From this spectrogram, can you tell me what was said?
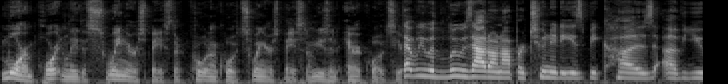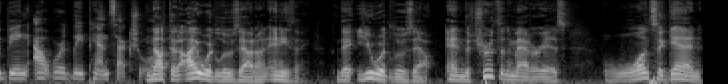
More importantly, the swinger space, the quote unquote swinger space, and I'm using air quotes here. that we would lose out on opportunities because of you being outwardly pansexual Not that I would lose out on anything, that you would lose out. And the truth of the matter is, once again,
